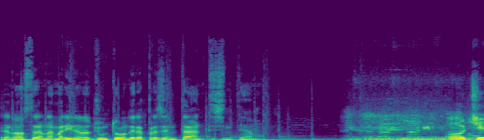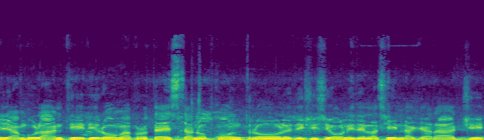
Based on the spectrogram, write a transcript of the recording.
La nostra Anna Marina ha raggiunto uno dei rappresentanti, sentiamo. Oggi gli ambulanti di Roma protestano contro le decisioni della sindaca Raggi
